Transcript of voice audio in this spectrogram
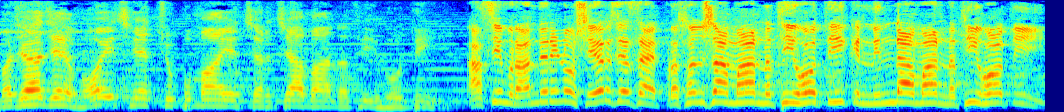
મજા જે હોય છે ચૂપમાં એ ચર્ચામાં નથી હોતી. આસિમ રાંદેરીનો શેર છે સાહેબ પ્રશંસામાં નથી હોતી કે નિંદામાં નથી હોતી?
